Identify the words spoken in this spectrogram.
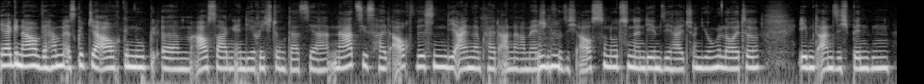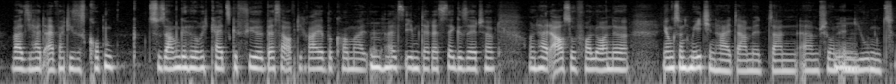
Ja, genau. Wir haben, es gibt ja auch genug ähm, Aussagen in die Richtung, dass ja Nazis halt auch wissen, die Einsamkeit anderer Menschen Mhm. für sich auszunutzen, indem sie halt schon junge Leute eben an sich binden, weil sie halt einfach dieses Gruppenzusammengehörigkeitsgefühl besser auf die Reihe bekommen halt, Mhm. als eben der Rest der Gesellschaft und halt auch so verlorene Jungs und Mädchen halt damit dann ähm, schon in Mhm. Jugend,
